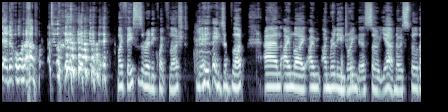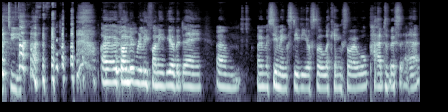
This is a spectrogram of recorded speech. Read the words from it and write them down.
let it all out, do it. my face is already quite flushed, yay, Asian blood, and I'm like, I'm I'm really enjoying this. So yeah, no, spill that tea. I, I found it really funny the other day. Um, I'm assuming Stevie, you're still looking, so I will pad this air.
